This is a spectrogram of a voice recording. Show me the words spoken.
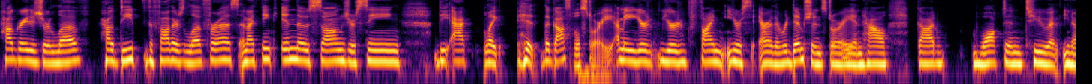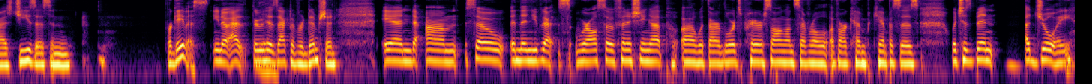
"How great is your love." How deep the Father's love for us, and I think in those songs you're seeing the act like hit the gospel story. I mean, you're you're find you're or the redemption story and how God walked into uh, you know as Jesus and forgave us, you know, as, through his act of redemption. And um, so, and then you've got, we're also finishing up uh, with our Lord's Prayer song on several of our camp- campuses, which has been a joy.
